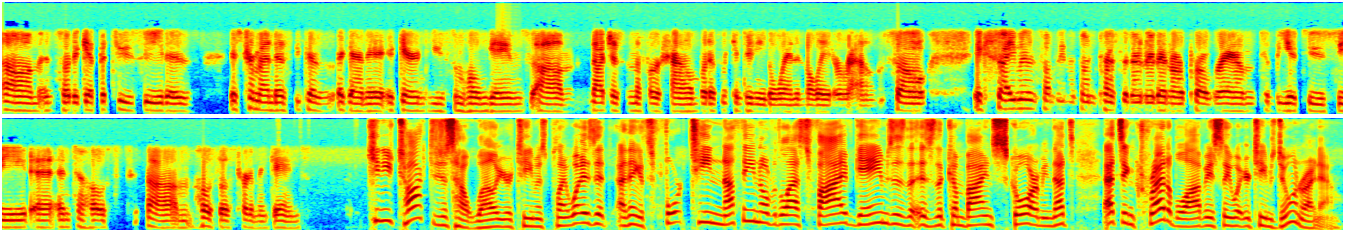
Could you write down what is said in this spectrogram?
um, and so to get the two seed is is tremendous because again it, it guarantees some home games, um, not just in the first round, but if we continue to win in the later rounds. So excitement, something that's unprecedented in our program to be a two seed and, and to host um, host those tournament games. Can you talk to just how well your team is playing? What is it? I think it's fourteen nothing over the last five games. Is the is the combined score? I mean, that's that's incredible. Obviously, what your team's doing right now.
